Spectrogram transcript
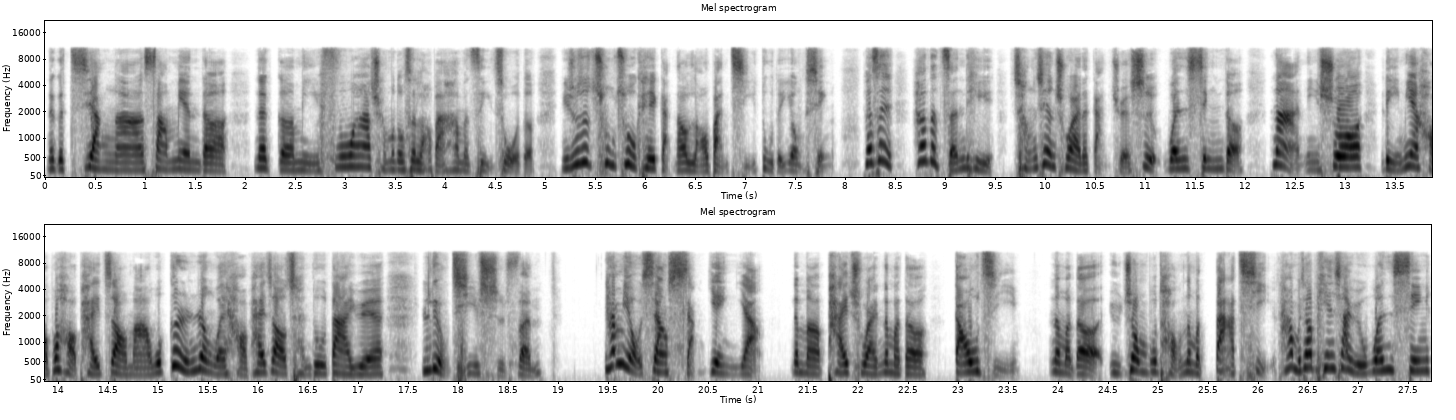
那个酱啊，上面的那个米夫啊，全部都是老板他们自己做的。你就是处处可以感到老板极度的用心。但是它的整体呈现出来的感觉是温馨的。那你说里面好不好拍照吗？我个人认为好拍照程度大约六七十分。它没有像饗宴一样那么拍出来那么的高级。那么的与众不同，那么大气，它比较偏向于温馨，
